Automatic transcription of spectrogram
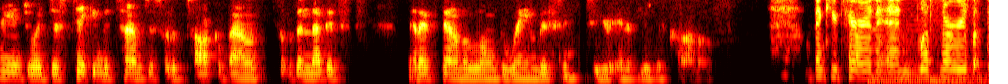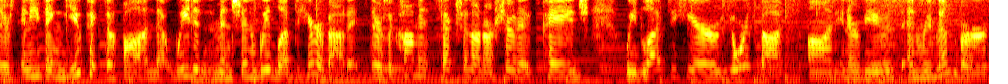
I enjoyed just taking the time to sort of talk about some of the nuggets that I found along the way in listening to your interview with Carlos. Thank you, Karen. And listeners, if there's anything you picked up on that we didn't mention, we'd love to hear about it. There's a comment section on our show notes page. We'd love to hear your thoughts on interviews. And remember,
